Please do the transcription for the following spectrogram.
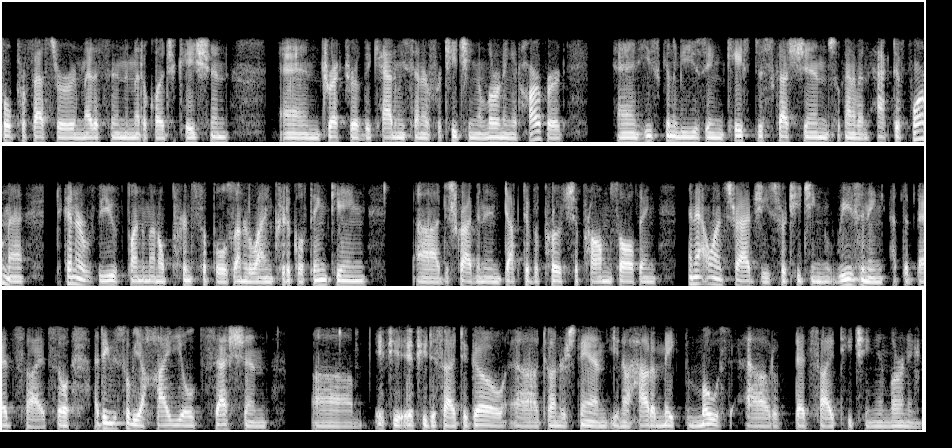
full professor in medicine and medical education, and director of the Academy Center for Teaching and Learning at Harvard. And he's going to be using case discussion, so kind of an active format, to kind of review fundamental principles underlying critical thinking, uh, describe an inductive approach to problem solving, and outline strategies for teaching reasoning at the bedside. So I think this will be a high yield session um, if you if you decide to go uh, to understand you know how to make the most out of bedside teaching and learning.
